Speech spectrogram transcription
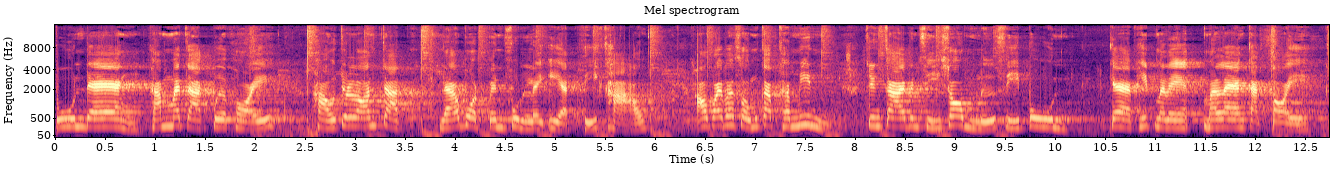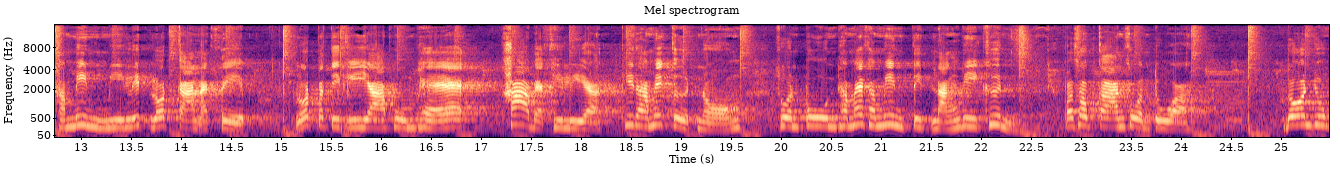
ปูนแดงทำมาจากเปลือกหอย เผาจนร้อนจัดแล้วบดเป็นฝุ่นละเอียดสีขาว เอาไปผสมกับขมิ้น จึงกลายเป็นสีส้มหรือสีปูน แก้พิษแมลงแมลงกัดต่อย ขมิ้นมีฤทธิ์ลดการอักเสบลดปฏิกิริยาภูมิแพ้ฆ่าแบคทีเรียที่ทำให้เกิดหนอง ส่วนปูนทำให้ขมิ้นติดหนังดีขึ้น ประสบการณ์ส่วนตัว โดนยุง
